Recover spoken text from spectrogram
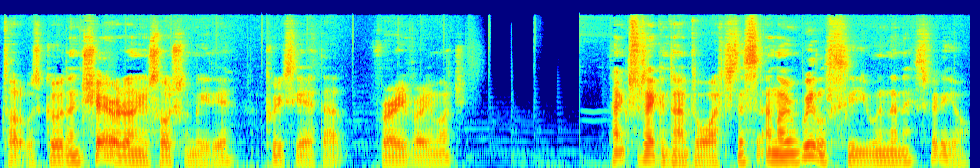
thought it was good and share it on your social media. Appreciate that very, very much. Thanks for taking time to watch this and I will see you in the next video.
